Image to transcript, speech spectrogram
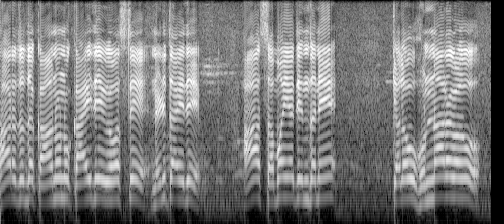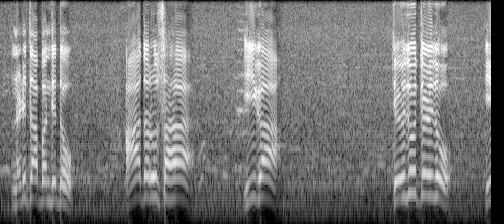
ಭಾರತದ ಕಾನೂನು ಕಾಯ್ದೆ ವ್ಯವಸ್ಥೆ ನಡೀತಾ ಇದೆ. ಆ ಸಮಯದಿಂದನೇ ಕೆಲವು ಹುನ್ನಾರಗಳು ನಡೀತಾ ಬಂದಿದ್ದವು. ಆದರೂ ಸಹ ಈಗ ತಿಳಿದು ತಿಳಿದು ಈ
